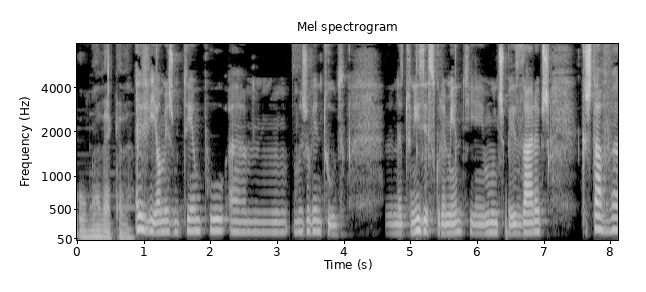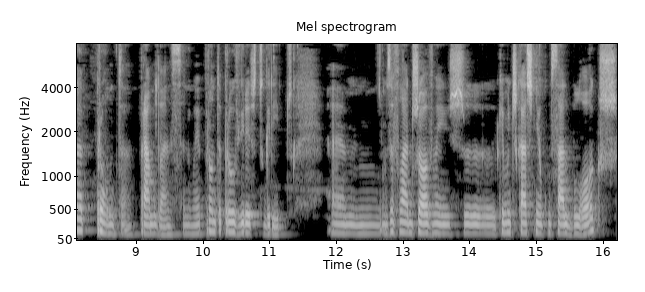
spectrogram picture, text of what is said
uma década. Havia, ao mesmo tempo, hum, uma juventude, na Tunísia, seguramente, e em muitos países árabes, que estava pronta para a mudança, não é? Pronta para ouvir este grito. Vamos a falar de jovens uh, que em muitos casos tinham começado blogs,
